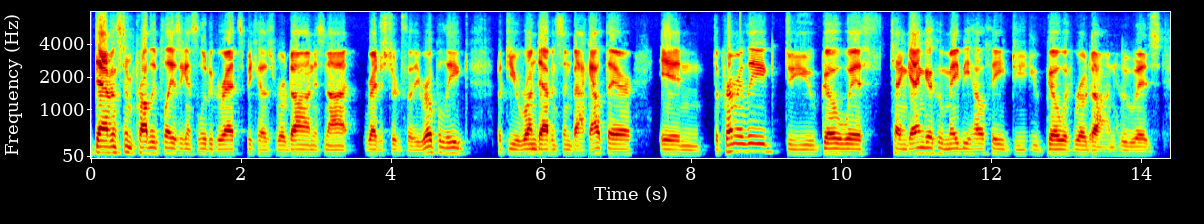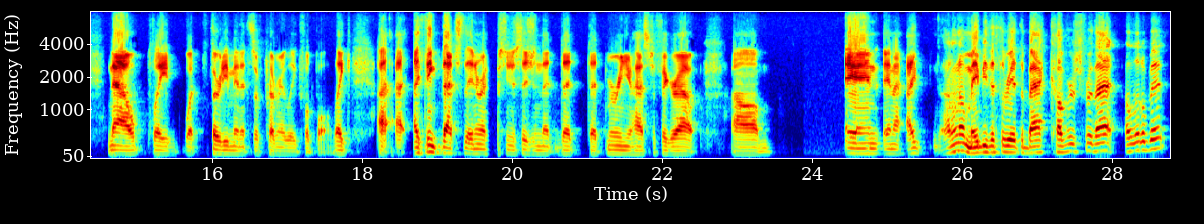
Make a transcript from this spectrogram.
Davinson probably plays against Ludogorets because Rodon is not registered for the Europa League. But do you run Davinson back out there in the Premier League? Do you go with Tanganga, who may be healthy? Do you go with Rodon, who has now played what 30 minutes of Premier League football? Like, I, I- I think that's the interesting decision that that that Mourinho has to figure out. Um, and and I I I don't know, maybe the three at the back covers for that a little bit.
